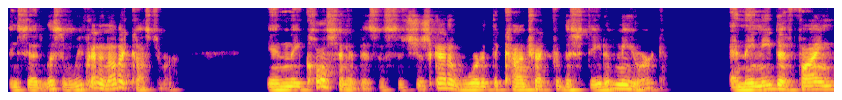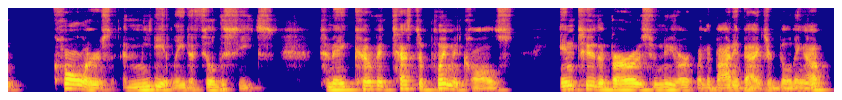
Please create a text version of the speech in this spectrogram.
and said, listen, we've got another customer in the call center business that's just got awarded the contract for the state of New York and they need to find callers immediately to fill the seats to make COVID test appointment calls into the boroughs of New York when the body bags are building up.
